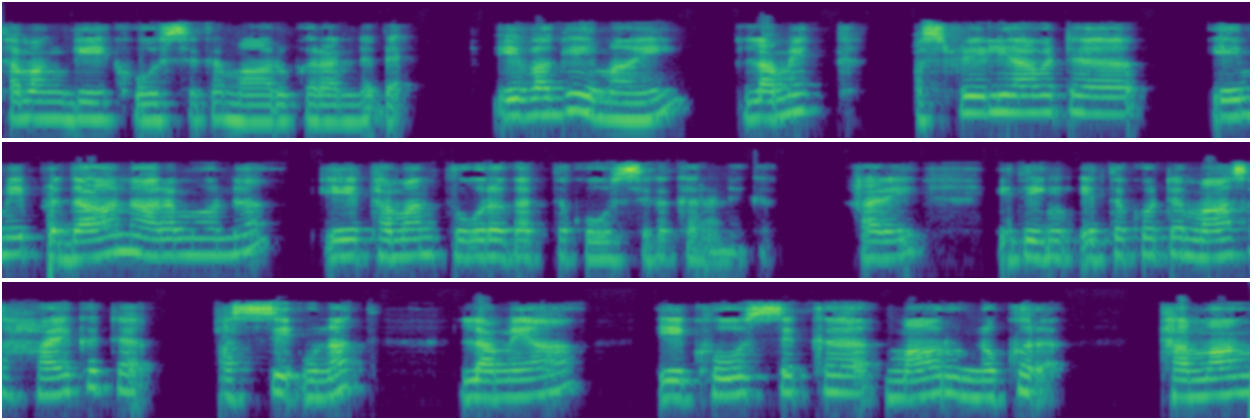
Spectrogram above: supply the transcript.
තමන්ගේ කෝස් එක මාරු කරන්න බෑ. ඒ වගේමයි ළමෙක් ඔස්ට්‍රේලියාවට ඒ මේ ප්‍රධාන අරමුණ ඒ තමන් තෝරගත්ත කෝස් එක කරන එක. හරි. ඉතින් එතකොට මාස 6කට පස්සේ වුණත් ළමයා ඒ කෝස් එක මාරු නොකර තමන්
